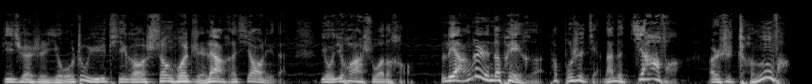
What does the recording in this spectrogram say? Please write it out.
的确是有助于提高生活质量和效率的。有句话说得好，两个人的配合，它不是简单的加法，而是乘法。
